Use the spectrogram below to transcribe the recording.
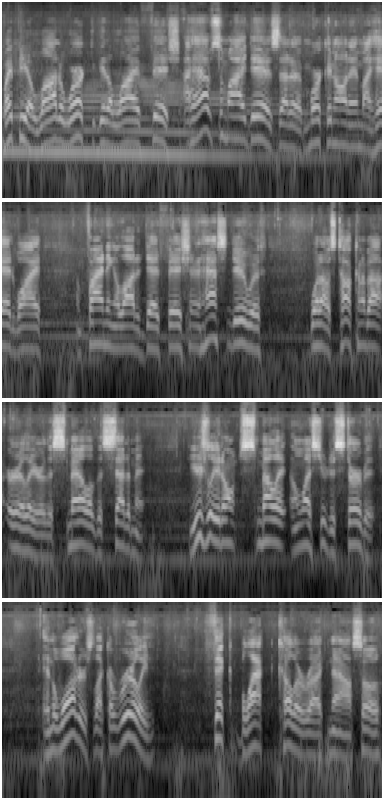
Might be a lot of work to get a live fish. I have some ideas that I'm working on in my head why I'm finding a lot of dead fish, and it has to do with what I was talking about earlier, the smell of the sediment. Usually you don't smell it unless you disturb it. And the water's like a really thick black color right now, so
